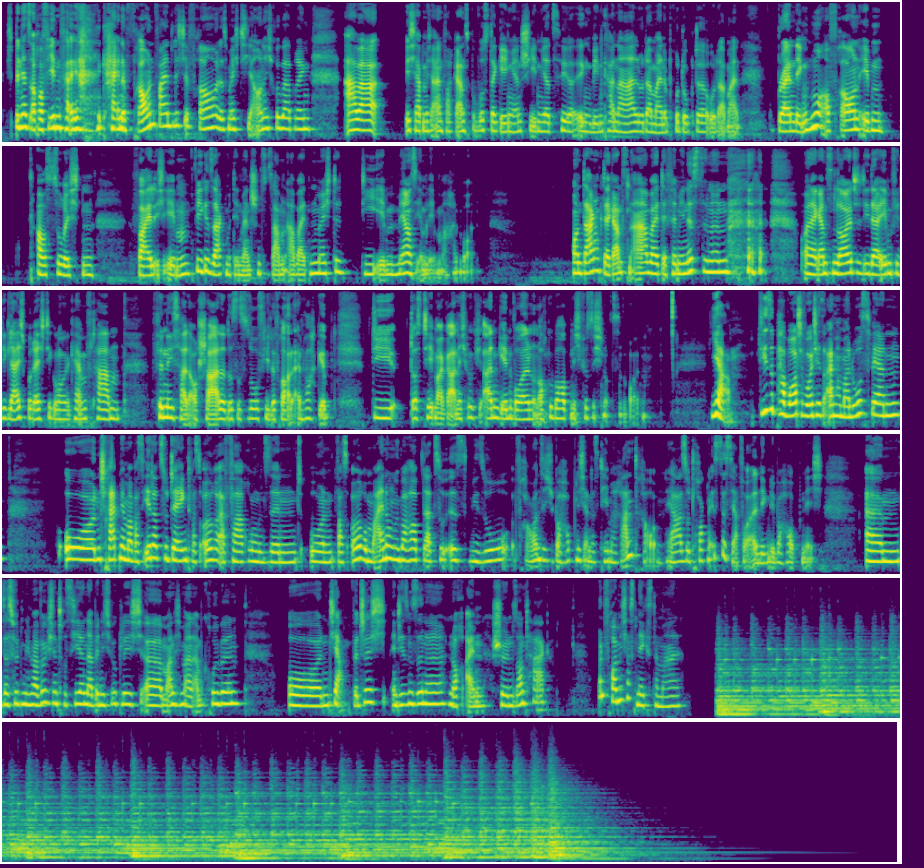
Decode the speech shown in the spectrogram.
Ich bin jetzt auch auf jeden Fall keine frauenfeindliche Frau, das möchte ich hier auch nicht rüberbringen, aber ich habe mich einfach ganz bewusst dagegen entschieden, jetzt hier irgendwie einen Kanal oder meine Produkte oder mein, Branding nur auf Frauen eben auszurichten, weil ich eben, wie gesagt, mit den Menschen zusammenarbeiten möchte, die eben mehr aus ihrem Leben machen wollen. Und dank der ganzen Arbeit der Feministinnen und der ganzen Leute, die da eben für die Gleichberechtigung gekämpft haben, finde ich es halt auch schade, dass es so viele Frauen einfach gibt, die das Thema gar nicht wirklich angehen wollen und auch überhaupt nicht für sich nutzen wollen. Ja, diese paar Worte wollte ich jetzt einfach mal loswerden. Und schreibt mir mal, was ihr dazu denkt, was eure Erfahrungen sind und was eure Meinung überhaupt dazu ist, wieso Frauen sich überhaupt nicht an das Thema rantrauen. Ja, so trocken ist das ja vor allen Dingen überhaupt nicht. Ähm, das würde mich mal wirklich interessieren. Da bin ich wirklich äh, manchmal am Krübeln. Und ja, wünsche ich in diesem Sinne noch einen schönen Sonntag und freue mich aufs nächste Mal.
